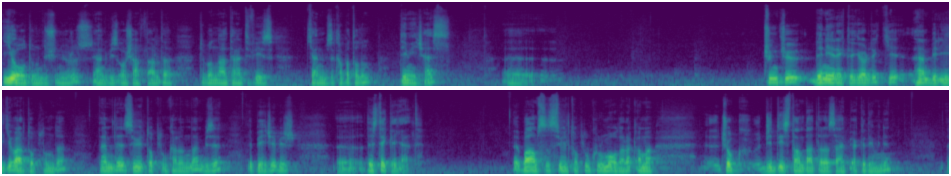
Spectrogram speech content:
iyi olduğunu düşünüyoruz. Yani biz o şartlarda TÜBA'nın alternatifiyiz, kendimizi kapatalım demeyeceğiz. E, Çünkü deneyerek de gördük ki hem bir ilgi var toplumda hem de sivil toplum kanalından bize epeyce bir e, destekle geldi. Bağımsız sivil toplum kurumu olarak ama e, çok ciddi standartlara sahip bir akademinin e,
